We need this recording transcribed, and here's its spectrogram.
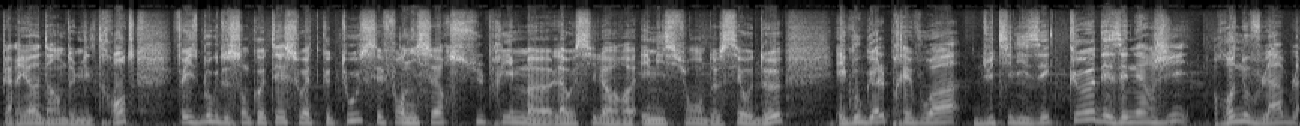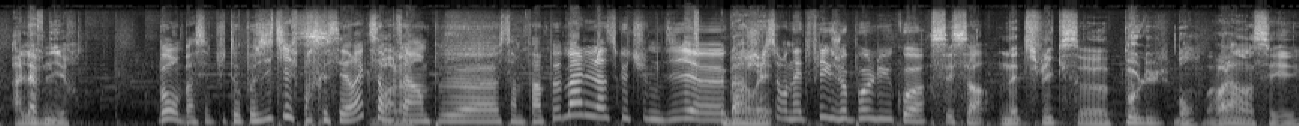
période, hein, 2030. Facebook de son côté souhaite que tous ses fournisseurs suppriment là aussi leurs euh, émissions de CO2 et Google prévoit d'utiliser que des énergies renouvelables à l'avenir. Bon, bah c'est plutôt positif parce que c'est vrai que ça me fait un peu, euh, ça me fait un peu mal là ce que tu me dis. euh, Bah quand je suis sur Netflix, je pollue quoi. C'est ça, Netflix euh, pollue. Bon, bah voilà, hein, c'est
